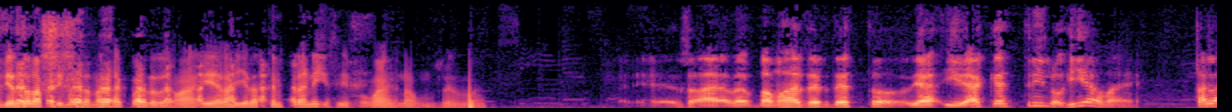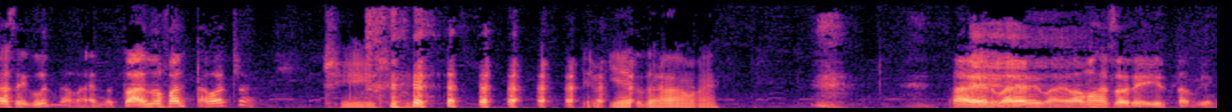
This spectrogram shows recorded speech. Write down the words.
Viendo la primera, no se acuerda, man. Y era, y era tempranísimo, man. No. Eso, mae, vamos a hacer de esto. y vea que es trilogía, mae. Esta es la segunda, mae. no- Todavía nos falta otra. Sí, sí. Qué mierda, man. A ver, Eh. vamos a sobrevivir también.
